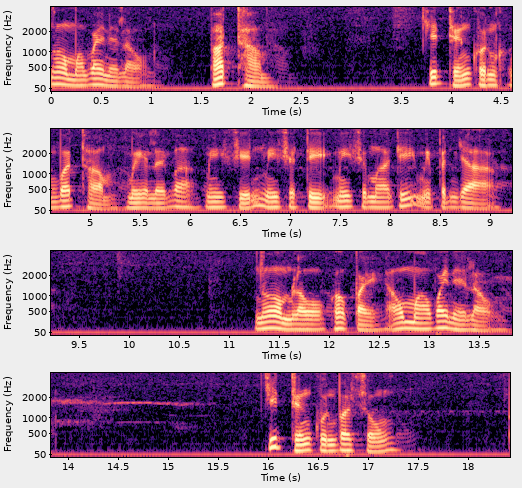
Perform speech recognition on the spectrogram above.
น้อมมาไว้ในเราพัฒธรรม คิดถึงคนของวัฒธรรมมีอะไรบ้างมีศีลมีสติ มีสมาธิมีปัญญาน้อมเราเข้าไป เอามาไว้ในเรา คิดถึงคุณประสงค์ป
